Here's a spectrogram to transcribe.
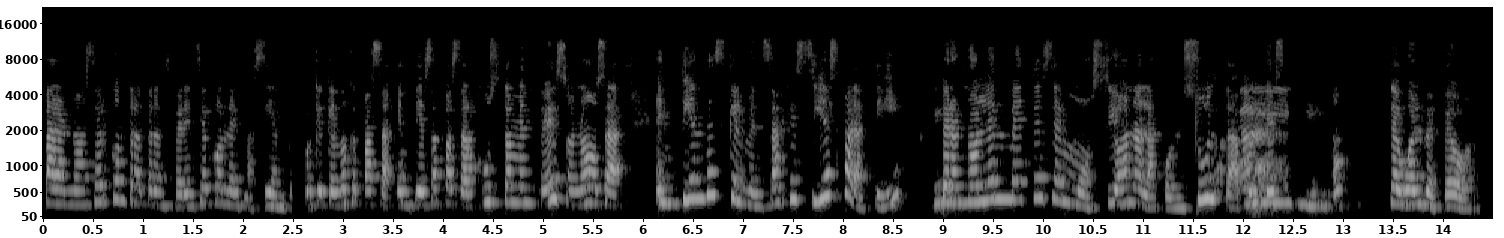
para no hacer contratransferencia con el paciente, porque ¿qué es lo que pasa? Empieza a pasar justamente eso, ¿no? O sea, entiendes que el mensaje sí es para ti, pero no le metes emoción a la consulta, porque se vuelve peor.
